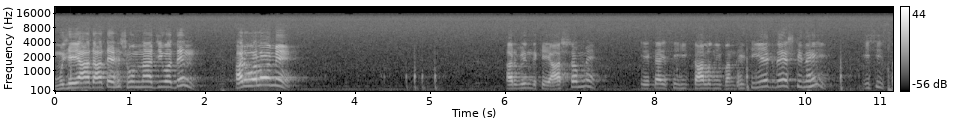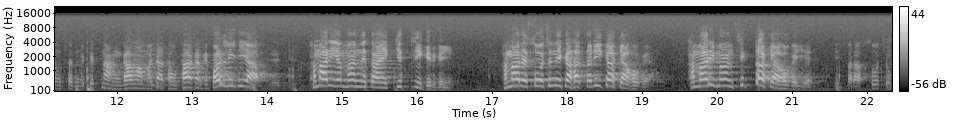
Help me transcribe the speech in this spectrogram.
मुझे याद आते हैं सोमनाथ जी वो दिन, अरवलों में। अरविंद के आश्रम में एक ऐसी ही कॉलोनी बन रही थी, एक देश की नहीं, इसी संसद में कितना हंगामा मचा था, उठा करके पढ़ लीजिए आप। हमारी मान्यताएँ कितनी गिर गई। हमारे सोचने का तरीका क्या हो गया? हमारी मानसिकता क्या हो गई है? इस पर आप सोचो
